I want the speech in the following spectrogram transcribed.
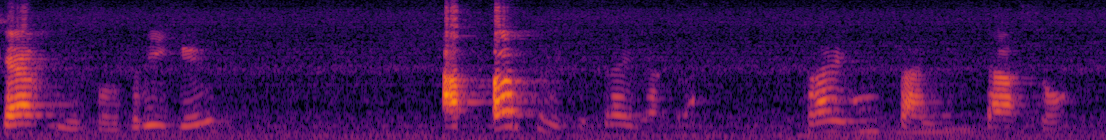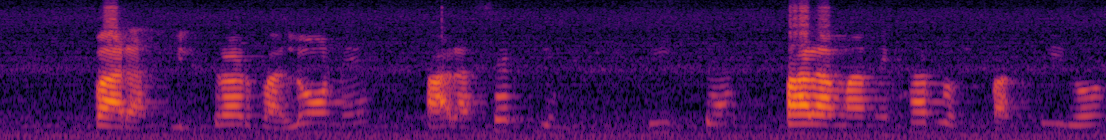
Charlie Rodríguez, aparte de que trae garra, trae un talentazo para filtrar balones, para hacer necesita, para manejar los partidos,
